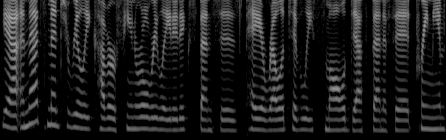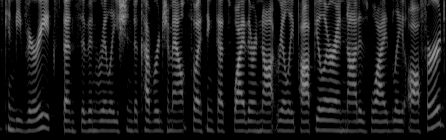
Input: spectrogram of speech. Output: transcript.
Yeah, and that's meant to really cover funeral related expenses, pay a relatively small death benefit. Premiums can be very expensive in relation to coverage amounts, so I think that's why they're not really popular and not as widely offered.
